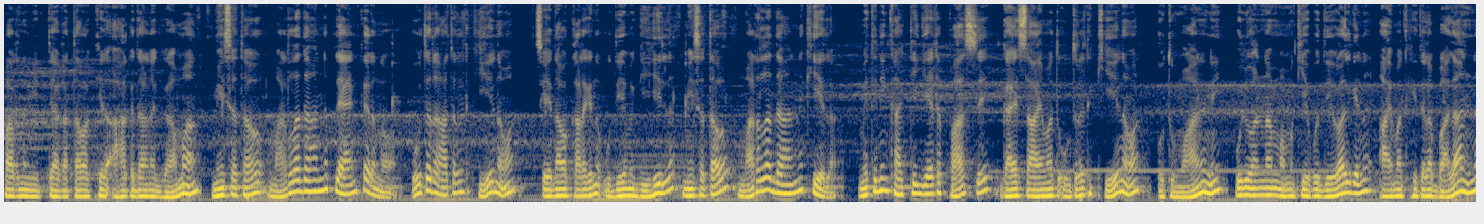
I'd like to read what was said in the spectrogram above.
පරණ මිත්‍යා කතාවක් කියලා අහක දාන ගමන් මේ සතාව මරලා දාන්න ප්ලෑන් කරනවා. ඌතර ආතරට කියනවා සේනාව කරගෙන උදේම ගිහිල්ලා මේ සතාව මරලා දාන්න කියලා. මෙතනින් කට්ටිය ගියට පස්සේ ගෑස් ආයමත් ඌතරට කියනවා උතුමාණනි පුළුවන් නම් මම කියපු දේවල් ගැන ආයමත් හිතලා බලන්න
